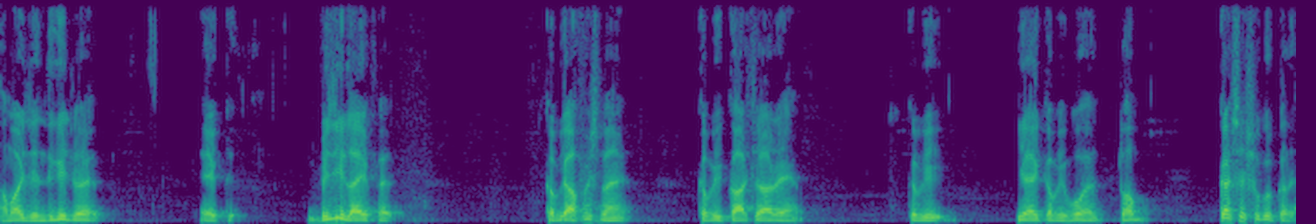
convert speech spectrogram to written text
ہماری زندگی جو ہے ایک بزی لائف ہے۔ کبھی آفس میں ہیں، کبھی کار چلا رہے ہیں، کبھی یہ ہے، کبھی وہ ہے، تو ہم کیسے شکر کریں؟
